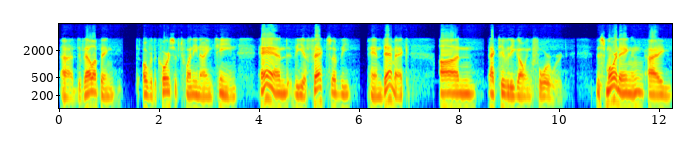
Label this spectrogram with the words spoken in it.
uh, developing over the course of 2019 and the effects of the pandemic on activity going forward. This morning, I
